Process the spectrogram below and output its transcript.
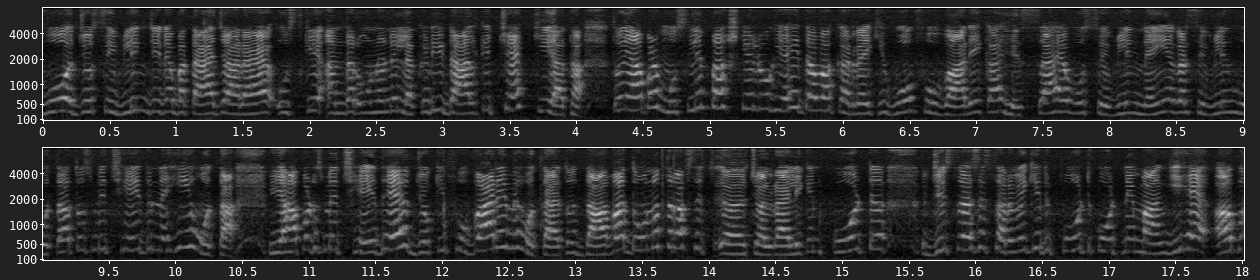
वो जो सिवलिंग जिन्हें बताया जा रहा है उसके अंदर उन्होंने लकड़ी डाल के चेक किया था। तो यहाँ पर मुस्लिम पक्ष के लोग यही दावा कर रहे हैं कि वो फुवारे का हिस्सा है वो सिवलिंग नहीं अगर सिवलिंग होता तो उसमें छेद नहीं होता। यहाँ पर उसमें छेद है जो कि फुवारे में होता है। तो दावा दोनों तरफ़ से चल रहा है लेकिन कोर्ट जिस तरह से सर्वे की रिपोर्ट कोर्ट ने मांगी है अब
